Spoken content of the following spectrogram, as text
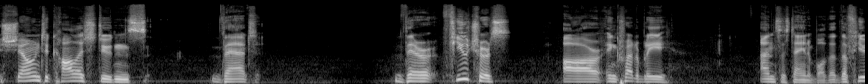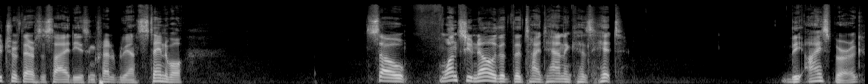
shown to college students that their futures are incredibly unsustainable, that the future of their society is incredibly unsustainable. So once you know that the Titanic has hit the iceberg,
